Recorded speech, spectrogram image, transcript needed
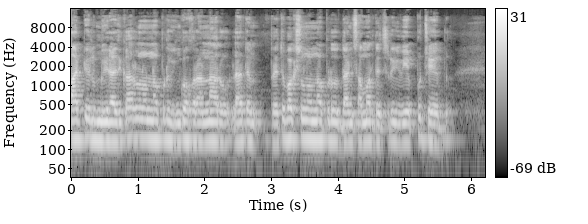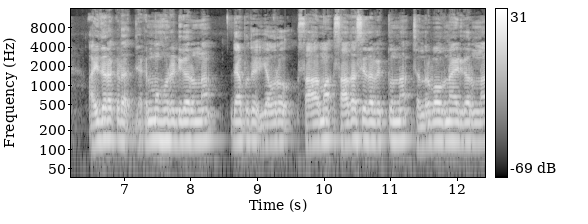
పార్టీలు మీరు అధికారంలో ఉన్నప్పుడు ఇంకొకరు అన్నారు లేకపోతే ప్రతిపక్షంలో ఉన్నప్పుడు దాన్ని సమర్థించడం ఇవి ఎప్పుడు చేయొద్దు. ఐదర్ అక్కడ జగన్మోహన్ రెడ్డి గారు ఉన్నా లేకపోతే ఎవరో సామా సాదాసీదా వ్యక్తి ఉన్నా చంద్రబాబు నాయుడు గారు ఉన్నా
